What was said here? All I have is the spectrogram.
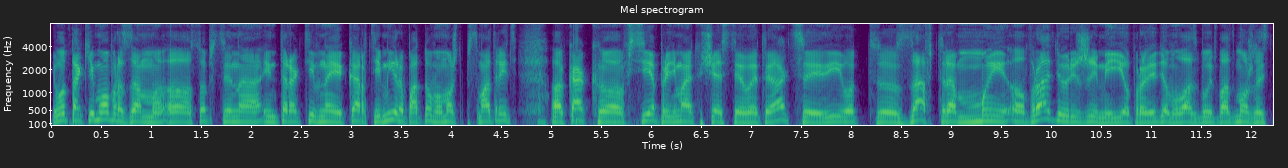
И вот таким образом, э, собственно, интерактивной карте мира потом вы можете посмотреть, как все принимают участие в этой акции. И вот завтра мы в радиорежиме ее проведем. У вас будет возможность возможность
